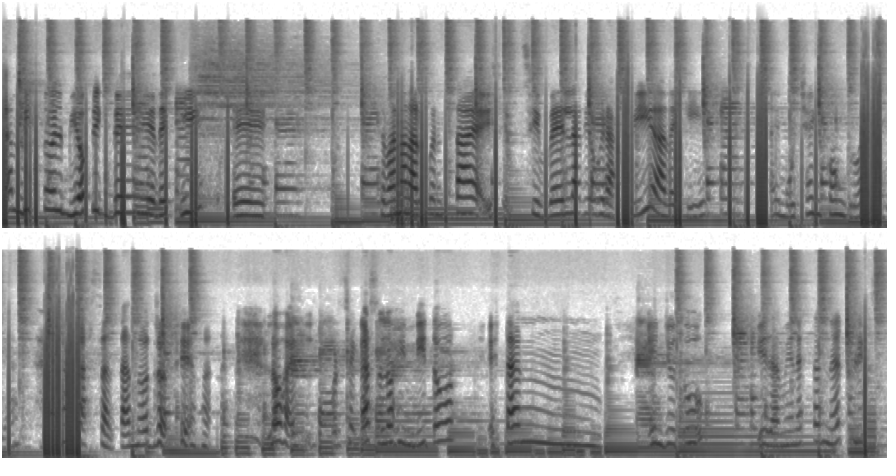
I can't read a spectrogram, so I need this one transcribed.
han visto el biopic de, de Kiss? Eh, se van a dar cuenta, si ven la biografía de Kiss, mucha incongruencia. Saltando otro tema. Los, por si acaso los invito, están YouTube y también está en Netflix,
